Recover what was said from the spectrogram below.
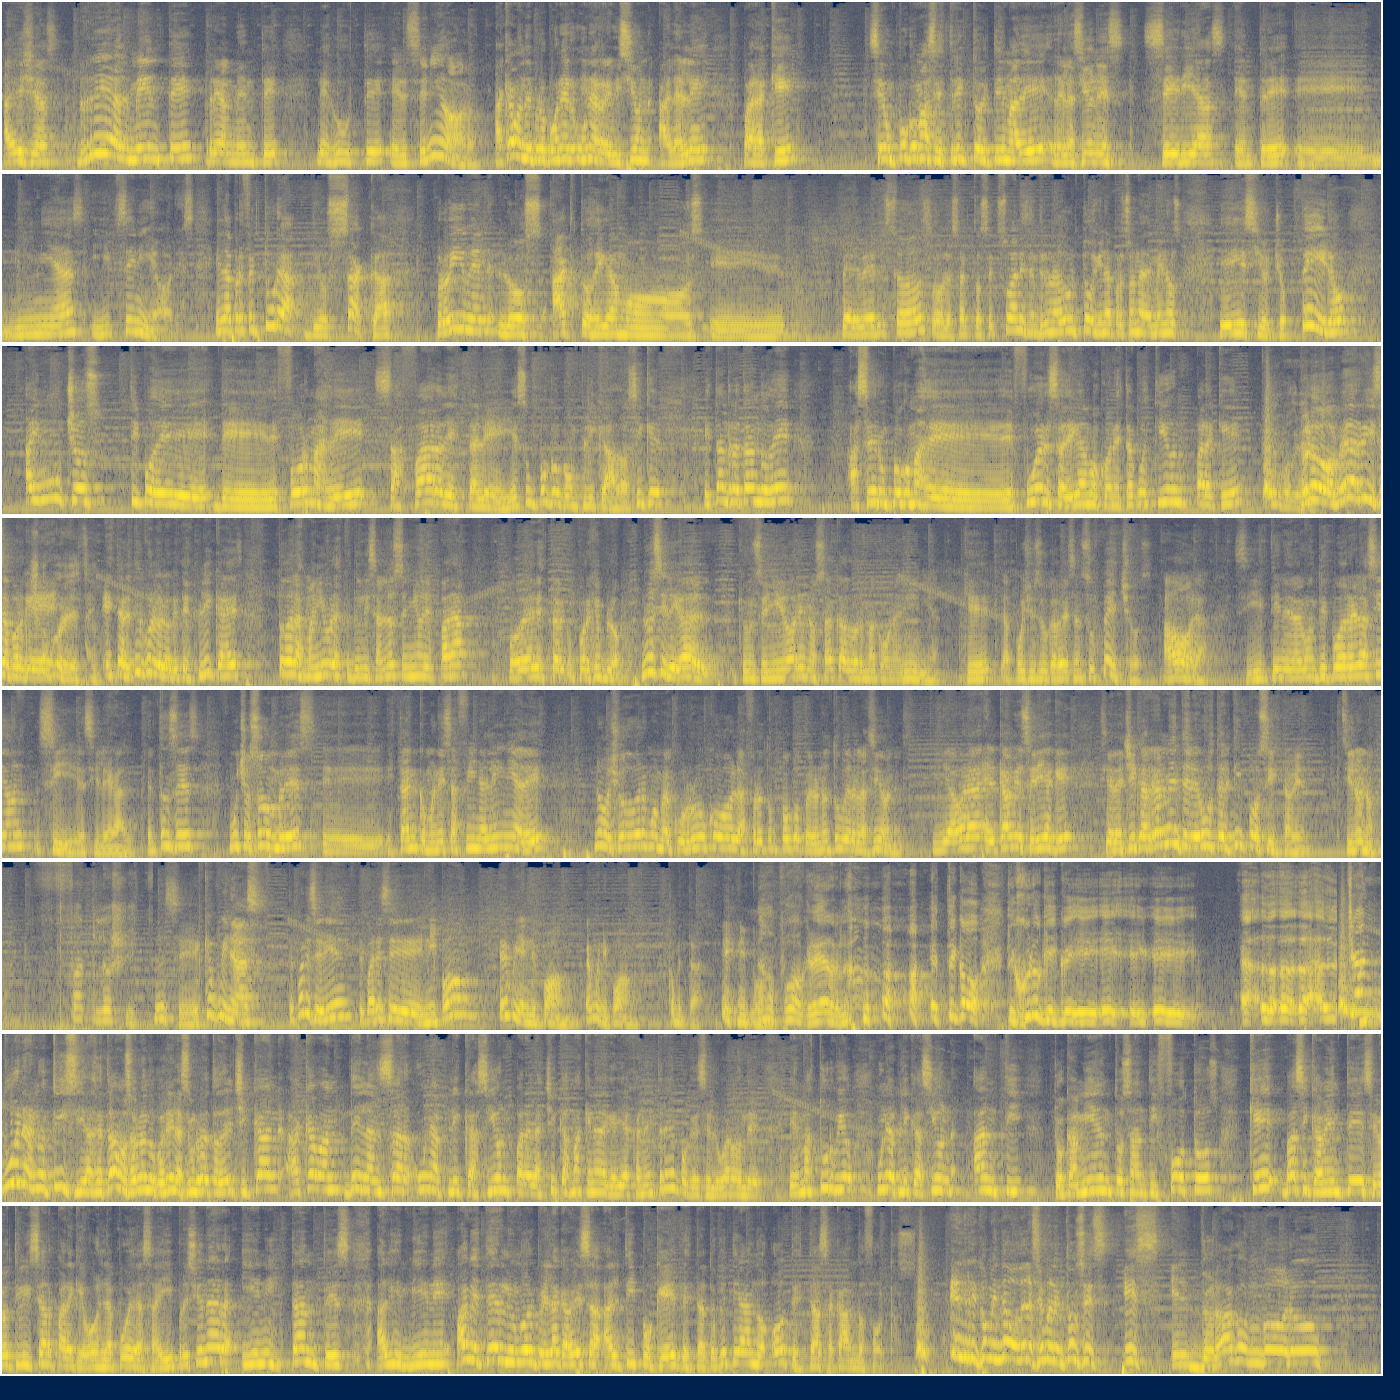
a ellas realmente, realmente les guste el señor. Acaban de proponer una revisión a la ley para que sea un poco más estricto el tema de relaciones serias entre eh, niñas y señores. En la prefectura de Osaka prohíben los actos, digamos, eh, perversos o los actos sexuales entre un adulto y una persona de menos de 18. Pero hay muchos tipos de, formas de zafar de esta ley. Es un poco complicado. Así que están tratando de hacer un poco más de, de fuerza, digamos, con esta cuestión para que... Perdón, me da risa porque este artículo lo que te explica es todas las maniobras que utilizan los señores para poder estar... Por ejemplo, no es ilegal que un señor en Osaka duerma con una niña, que apoye su cabeza en sus pechos. Ahora, si tienen algún tipo de relación, sí es ilegal. Entonces, muchos hombres eh, están como en esa fina línea de no, yo duermo, me acurruco, la froto un poco, pero no tuve relaciones. Y ahora el cambio sería que si a la chica realmente le gusta el tipo, sí, está bien. Si no, no. Fuck logic. No sé, ¿qué opinas? ¿Te parece bien? ¿Te parece nipón? Es bien nipón, es muy nipón. Comenta, es nipón. No puedo creerlo. Estoy como. Te juro que. eh, eh, eh, Buenas noticias, estábamos hablando con él hace un rato del Chicán. Acaban de lanzar una aplicación para las chicas más que nada que viajan en tren, porque es el lugar donde es más turbio. Una aplicación anti-tocamientos, anti-fotos, que básicamente se va a utilizar para que vos la puedas ahí presionar y en instantes alguien viene a meterle un golpe en la cabeza al tipo que te está toqueteando o te está sacando fotos. El recomendado de la semana entonces es el Dragon Ball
